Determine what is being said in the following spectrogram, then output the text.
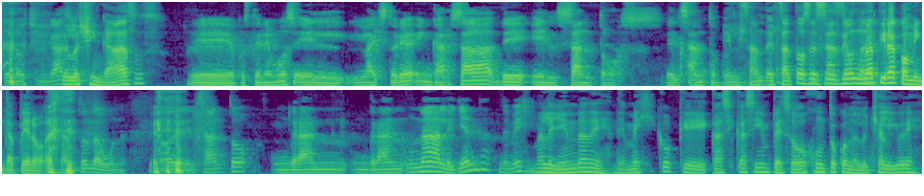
de los chingazos. De los chingadazos. Eh, pues tenemos el, la historia engarzada de El Santos. El Santo. El, el Santos es, de una tira cómica, pero... El Santos Laguna. No, el Santo, un gran, un gran, una leyenda de México. Una leyenda de, de México que casi casi empezó junto con la lucha libre.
